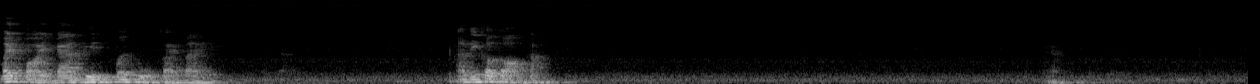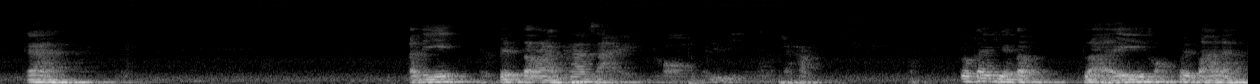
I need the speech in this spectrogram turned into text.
ไม่ปล่อยกาซพิษเมื่อถูกไฟไหม้อันนี้ข้อตอบครับ อันนี้เป็นตารางค่าสายของทีวีนะครับ ก็ใกล้เคียงกับสายของไฟฟ้านะครับ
